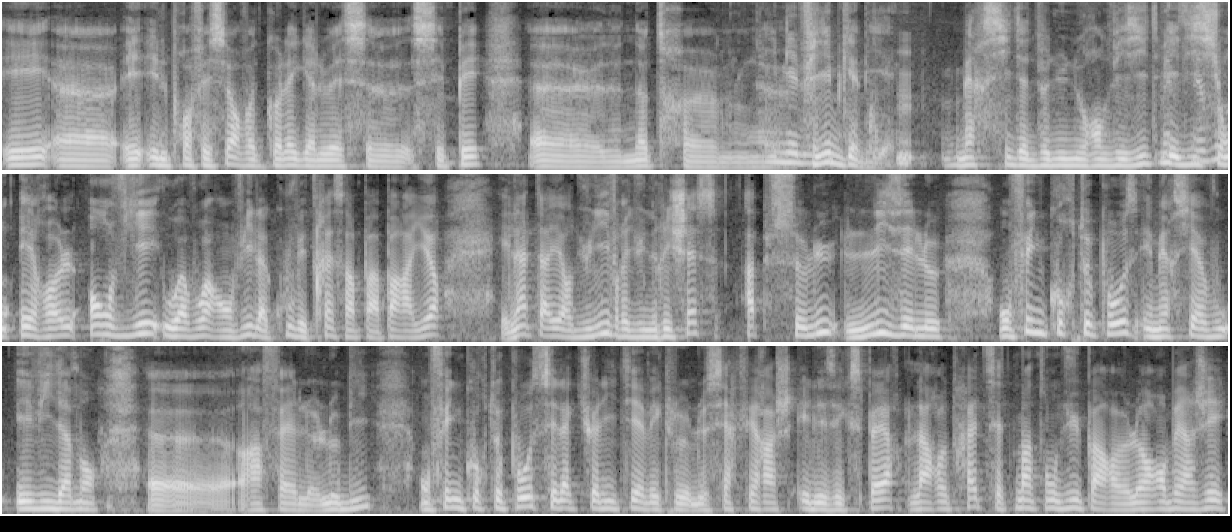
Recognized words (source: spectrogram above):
et, euh, et, le professeur, votre collègue à l'ESCP, euh, notre euh, Philippe Gabillet. Mm. Merci d'être venu nous rendre visite. Édition Erol, Envier ou avoir envie, la couve est très sympa par ailleurs. Et l'intérieur du livre est d'une richesse absolue. Lisez-le. On fait une courte pause et merci à vous, évidemment, Raphaël Lobby. On fait une courte pause. C'est l'actualité avec le, le cercle RH et les experts. La retraite, cette main tendue par Laurent Berger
